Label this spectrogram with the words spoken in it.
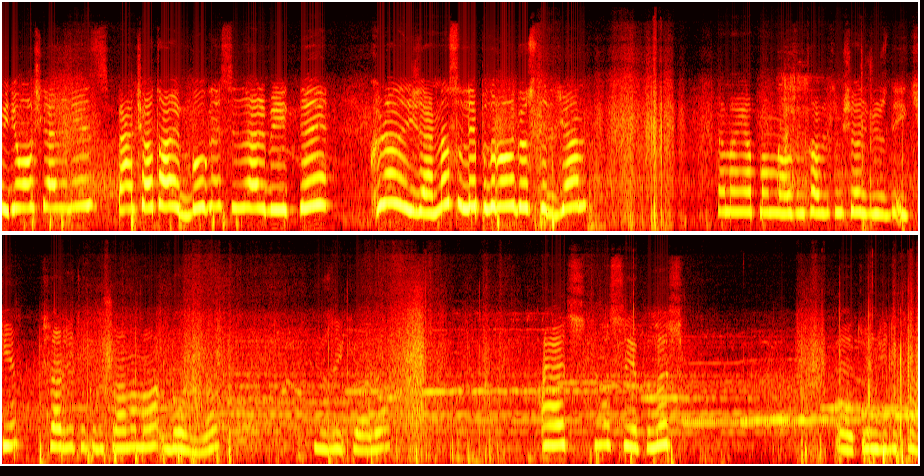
videoma hoş geldiniz. Ben Çağatay. Bugün sizlerle birlikte kral ejder nasıl yapılır onu göstereceğim. Hemen yapmam lazım. Tabletim şarj %2. Şarja takılı şu an ama dolmuyor. %2 hala. Evet nasıl yapılır? Evet öncelik ha.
